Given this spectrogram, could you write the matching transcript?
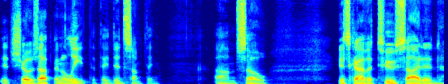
it shows up in Elite that they did something, um, so it's kind of a two sided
